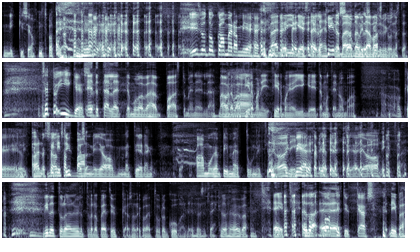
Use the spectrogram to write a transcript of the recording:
nikki se on? Tuota? Iso kameramiehen. Mä en ole IGstä tällä hetkellä, mä en ota mitään vastuuta. Sä et ole ig Ei tällä hetkellä, mulla on vähän paasto meneillään. Mä oon vaan Aa. firmani, firmojen IGitä, mutta en omaa. Okei, Joo, eli sä oot banni, joo, mä tiedän. Aamuyön pimeät tunnit ja Joo, niin. viehättäviä tyttöjä, joo. Ville tulee aina yllättävän nopea tykkäys aina, kun laittaa uuden kuvan, niin se on sitten ehkä se on ihan hyvä. Ei, tota, Bottitykkäys. niinpä.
